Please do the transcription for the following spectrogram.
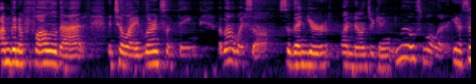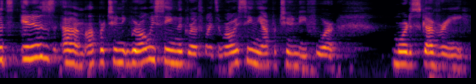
I'm going to follow that until I learn something about myself. So then your unknowns are getting a little smaller. You know, so it's it is um, opportunity. We're always seeing the growth mindset. We're always seeing the opportunity for more discovery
